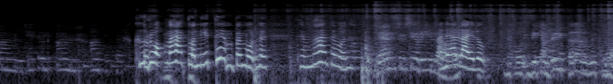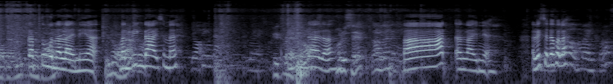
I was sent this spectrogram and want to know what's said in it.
an, jag tror an, ansikte. คือรกมากตัวนี้เต็มไปหมดเลย เต็มบ้านไปหมด Den så ser du illa อันนี้อะไรลูก Du får- Vi kan byta den om vi inte vill ha den. การ์ตูนอะไรเนี่ย มันวิ่งได้ใช่ไหม Ja. Ring där. Nej. Vet du vad det är för något? ได้เหรอ Har du sett eller? ปาดอะไรเนี่ยอเล็กซานเดอร์คนละ Oh, Minecraft.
